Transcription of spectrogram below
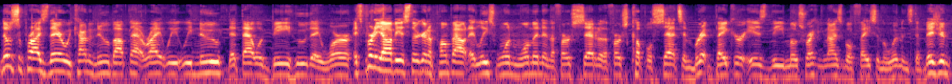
No surprise there. We kind of knew about that, right? We, we knew that that would be who they were. It's pretty obvious they're going to pump out at least one woman in the first set or the first couple sets, and Britt Baker is the most recognizable face in the women's division.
